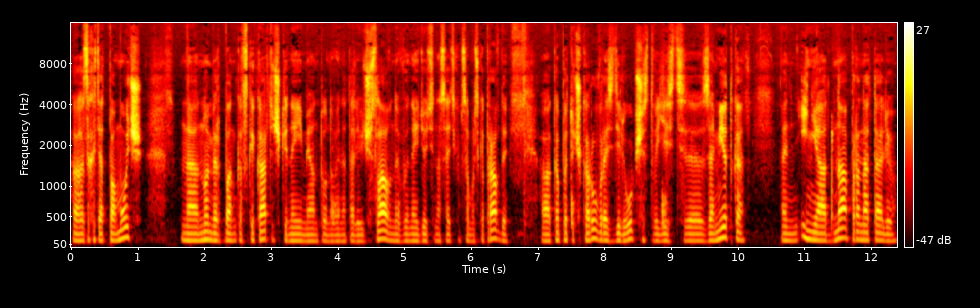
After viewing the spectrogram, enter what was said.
а, захотят помочь на номер банковской карточки на имя Антоновой Натальи Вячеславовны. Вы найдете на сайте «Комсомольской правды» kp.ru в разделе «Общество» есть э, заметка и не одна про Наталью.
